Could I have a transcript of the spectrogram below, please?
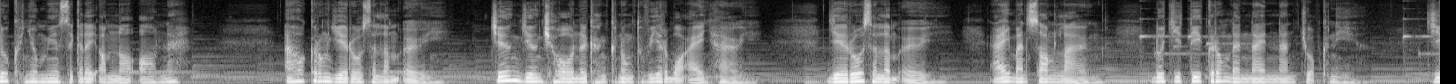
នោះខ្ញុំមានសេចក្តីអំណរអរណាស់អោក្រុងយេរូសាឡឹមអើយជើងយើងឈរនៅខាងក្នុងទ្វាររបស់ឯងហើយយេរូសាឡឹមអើយឯងបានសង់ឡើង ដូចជាទីក្រុងដែលណែនណាន់ជាប់គ្នា ជា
